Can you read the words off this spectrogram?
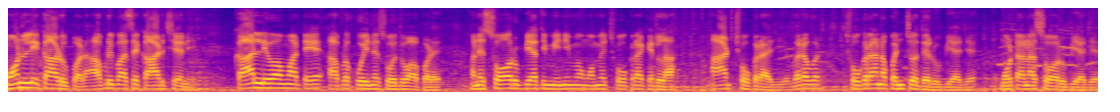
ઓનલી કાર્ડ ઉપર. આપણી પાસે કાર્ડ છે નહીં. કાર્ડ લેવા માટે આપણે કોઈને શોધવા પડે. અને સો રૂપિયાથી મિનિમમ અમે છોકરા કેટલા? આઠ છોકરા છીએ, બરાબર? છોકરાના પંચોતેર રૂપિયા છે, મોટાના સો રૂપિયા છે.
